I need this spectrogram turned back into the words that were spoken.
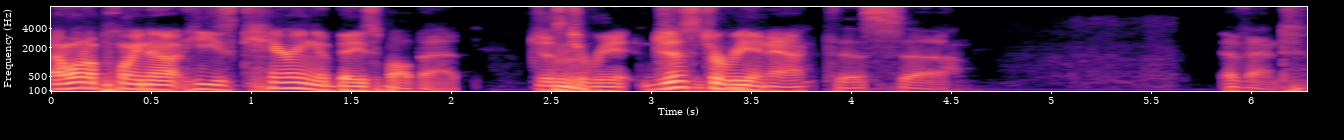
I want to point out he's carrying a baseball bat just to re- just to reenact this uh, event.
